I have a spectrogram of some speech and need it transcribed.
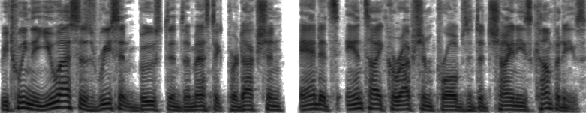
Between the U.S.'s recent boost in domestic production and its anti corruption probes into Chinese companies,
